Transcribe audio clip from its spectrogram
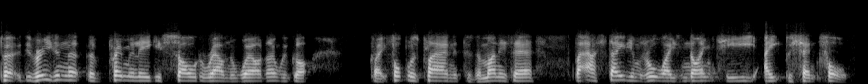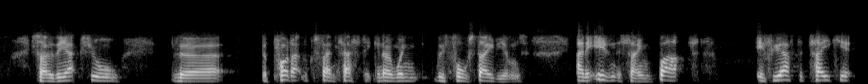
the reason that the Premier League is sold around the world. I know we've got great footballers playing because the money's there, but our stadiums are always 98% full. So the actual the the product looks fantastic. You know, when with full stadiums, and it isn't the same. But if you have to take it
